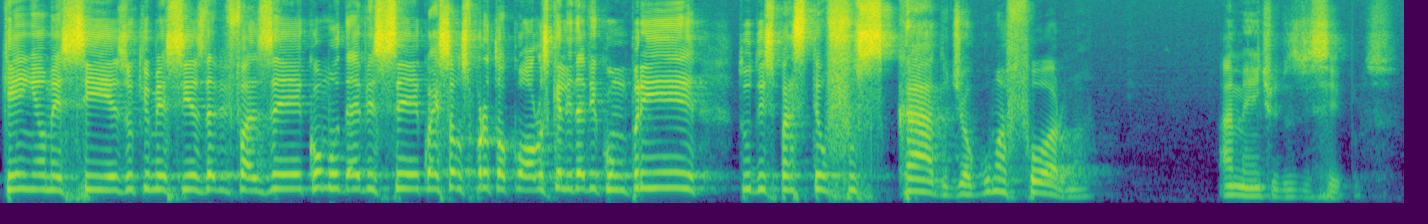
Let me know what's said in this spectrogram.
quem é o Messias, o que o Messias deve fazer, como deve ser, quais são os protocolos que ele deve cumprir, tudo isso parece ter ofuscado de alguma forma a mente dos discípulos.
